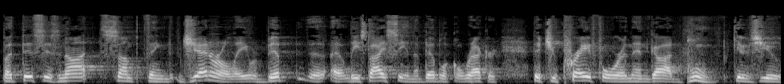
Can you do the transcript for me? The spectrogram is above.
but this is not something generally, or at least I see in the biblical record, that you pray for and then God, boom, gives you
